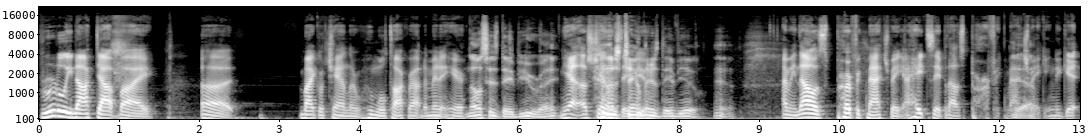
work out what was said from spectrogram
Brutally knocked out by uh, Michael Chandler, whom we'll talk about in a minute here. That was his debut, right? Yeah, that was that Chandler's was debut. Chandler's debut. Yeah. I mean, that was perfect matchmaking. I hate to say it, but that was perfect matchmaking to get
